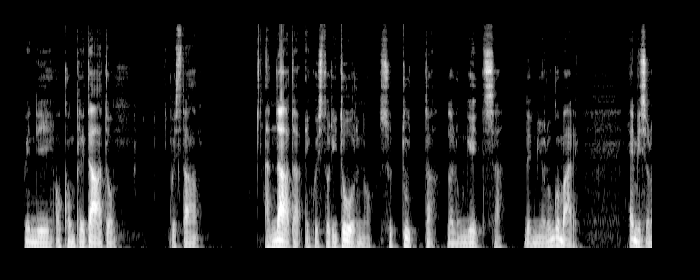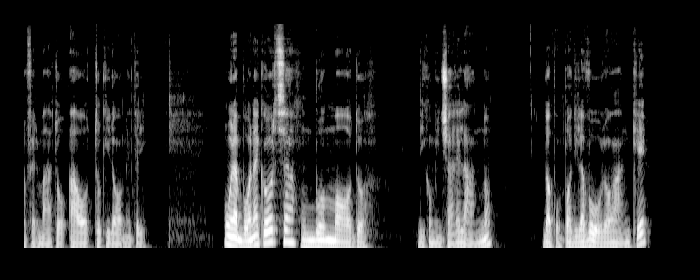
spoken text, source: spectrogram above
Quindi ho completato questa andata e questo ritorno su tutta la lunghezza del mio lungomare e mi sono fermato a 8 km. Una buona corsa, un buon modo di cominciare l'anno, dopo un po' di lavoro anche,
